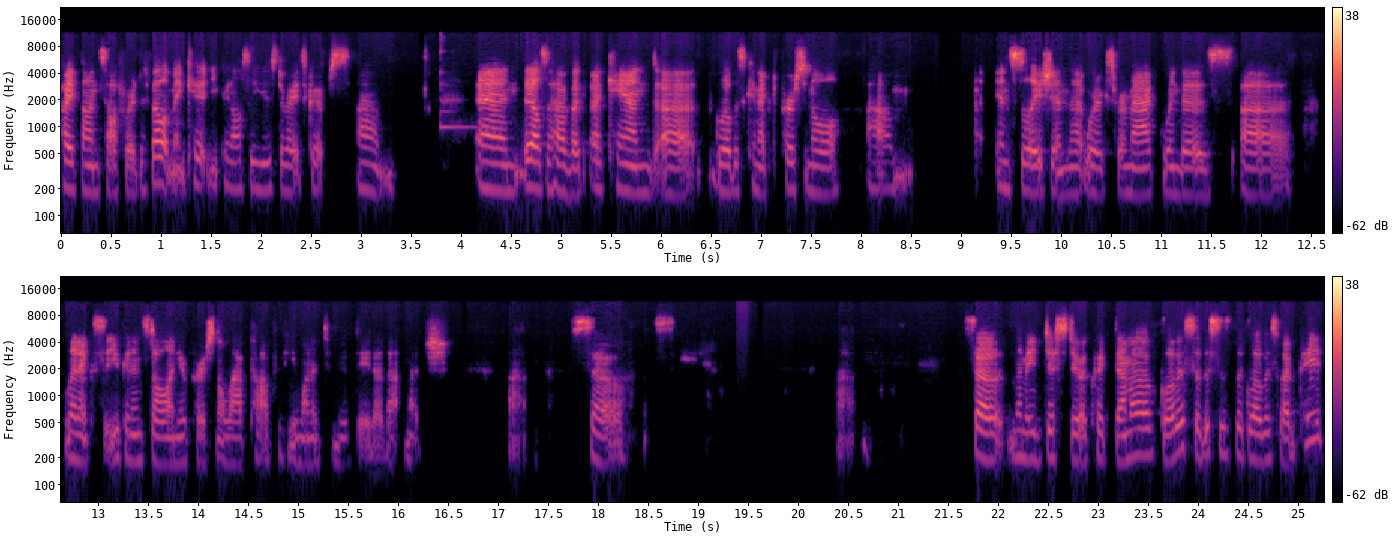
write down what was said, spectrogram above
Python software development kit you can also use to write scripts. Um, and they also have a, a canned uh, Globus Connect personal um, installation that works for Mac, Windows, uh, Linux that you can install on your personal laptop if you wanted to move data that much. Um, so let's see. Um, so let me just do a quick demo of Globus. So this is the Globus webpage.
